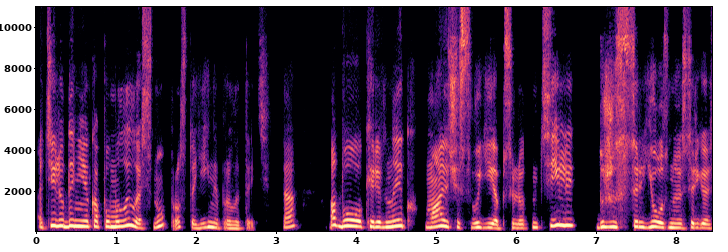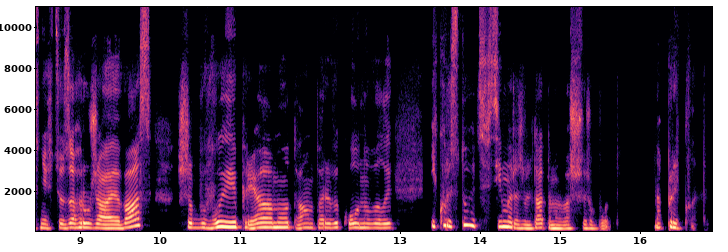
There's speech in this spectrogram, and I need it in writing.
а тій людині, яка помилилась, ну просто їй не прилетить. Так? Або керівник, маючи свої абсолютно цілі, дуже серйозною серйозністю загружає вас, щоб ви прямо там перевиконували і користуються всіми результатами вашої роботи. Наприклад.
